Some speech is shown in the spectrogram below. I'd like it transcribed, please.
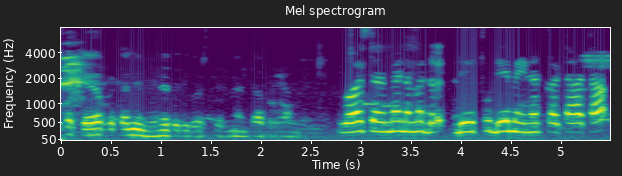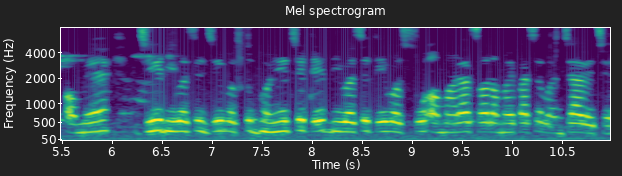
કેવા પ્રકારની મહેનત હતી વર્ષ દરમિયાન આ પરિણામ વર્ષ દરમિયાન અમે ડે ટુ ડે મહેનત કરતા હતા. અમે જે દિવસે જે વસ્તુ ભણીએ છીએ તે દિવસે તે વસ્તુ અમારા સર અમારી પાસે વંચાવે છે.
